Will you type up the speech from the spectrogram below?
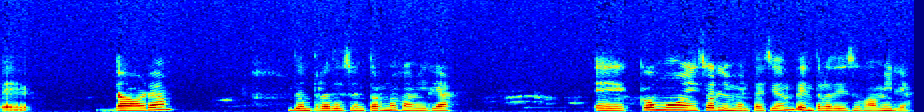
Eh, ahora, dentro de su entorno familiar, eh, ¿cómo es su alimentación dentro de su familia?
